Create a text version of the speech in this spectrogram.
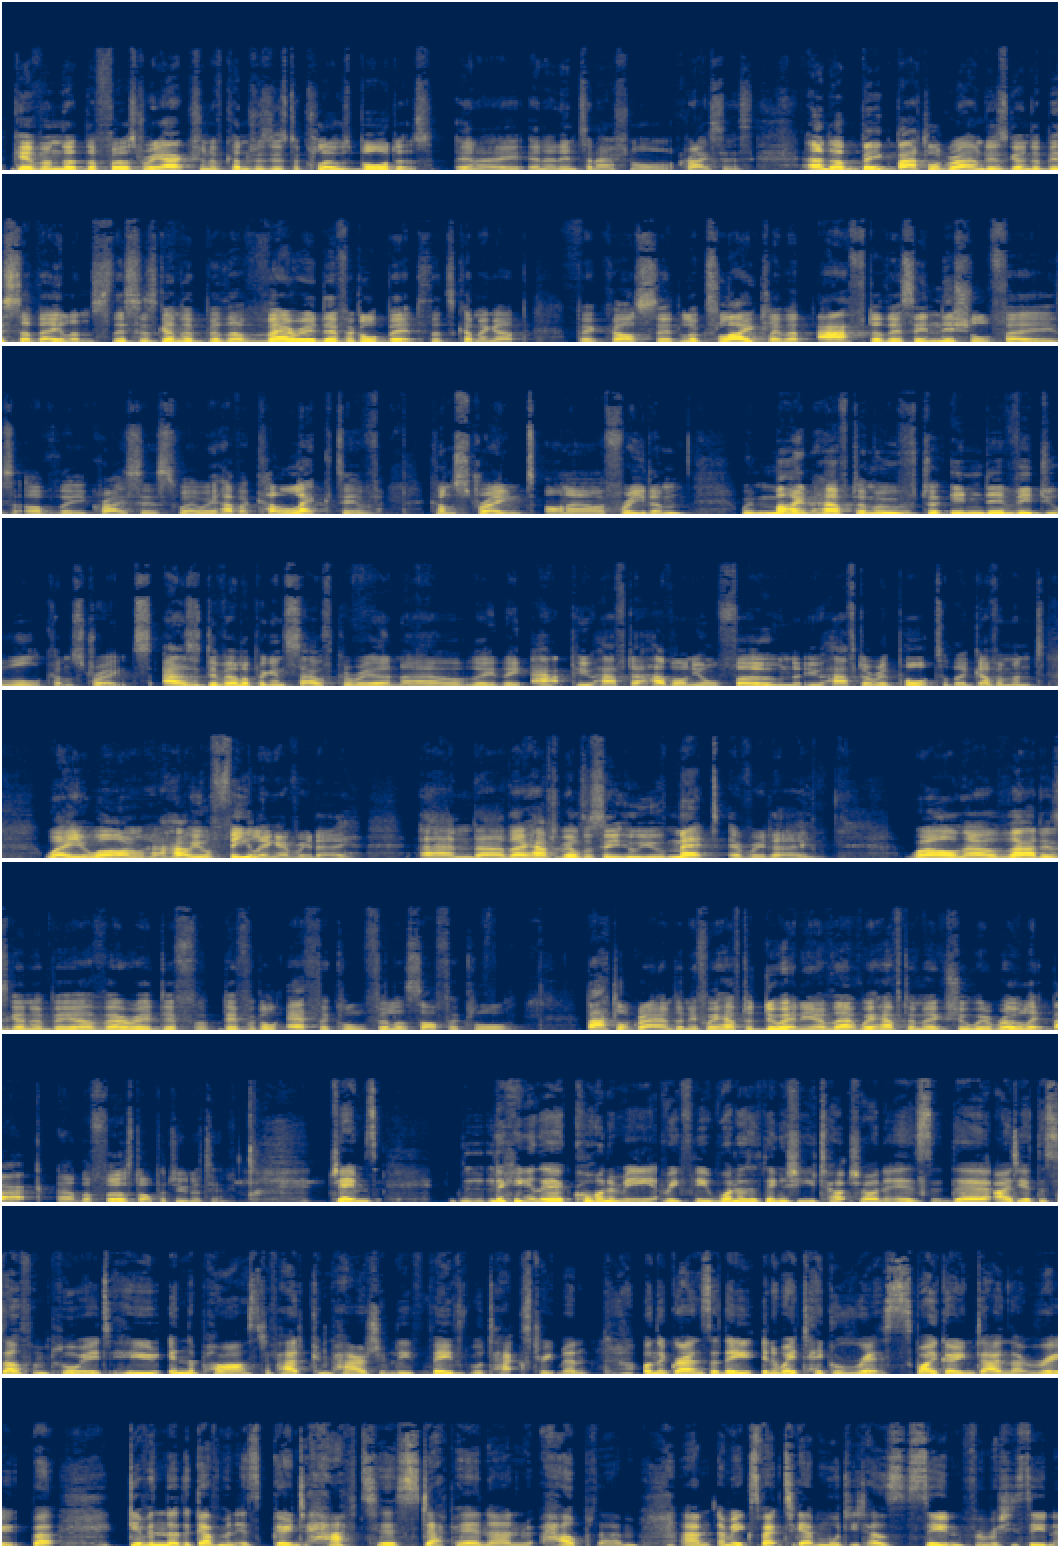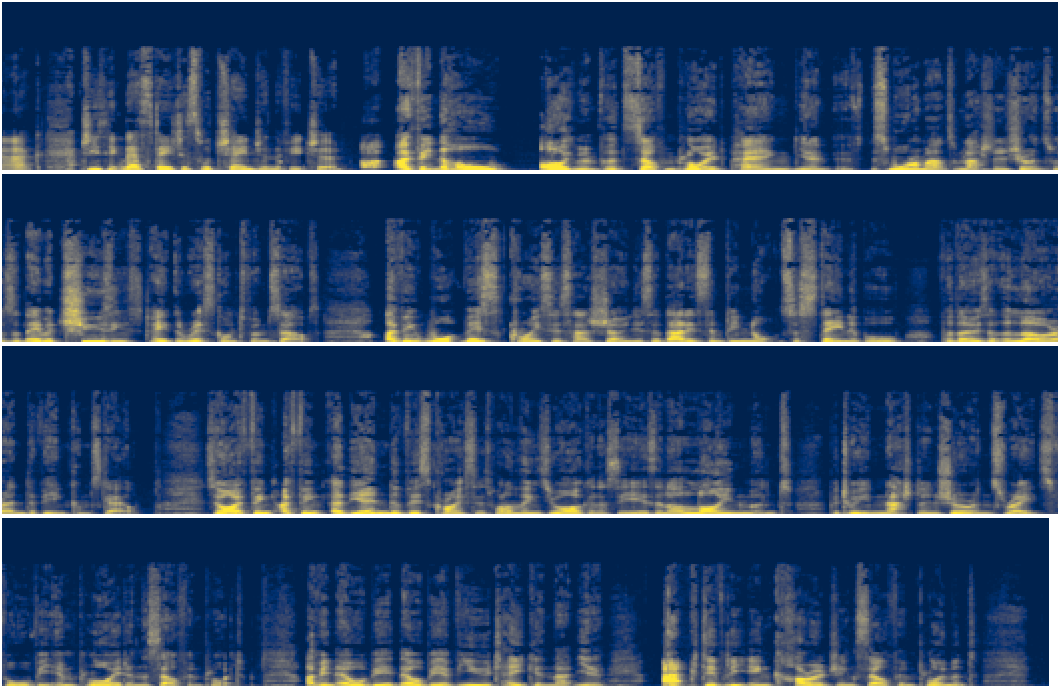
given that the first reaction of countries is to close borders in, a, in an international crisis. And a big battleground is going to be surveillance. This is going to be the very difficult bit that's coming up because it looks likely that after this initial phase of the crisis, where we have a collective constraint on our freedom, we might have to move to individual constraints, as developing in South Korea now. The, the app you have to have on your phone that you have to report to the government where you are and how you're feeling every day. And uh, they have to be able to see who you've met every day. Well, now that is going to be a very diff- difficult ethical, philosophical battleground. And if we have to do any of that, we have to make sure we roll it back at the first opportunity. James, Looking at the economy briefly, one of the things you touch on is the idea of the self employed, who in the past have had comparatively favourable tax treatment on the grounds that they, in a way, take a risk by going down that route. But given that the government is going to have to step in and help them, um, and we expect to get more details soon from Rishi Sunak, do you think their status will change in the future? I think the whole argument for self-employed paying, you know, smaller amounts of national insurance was that they were choosing to take the risk onto themselves. I think what this crisis has shown is that that is simply not sustainable for those at the lower end of the income scale. So I think I think at the end of this crisis, one of the things you are going to see is an alignment between national insurance rates for the employed and the self-employed. I think there will be there will be a view taken that you know actively encouraging self-employment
